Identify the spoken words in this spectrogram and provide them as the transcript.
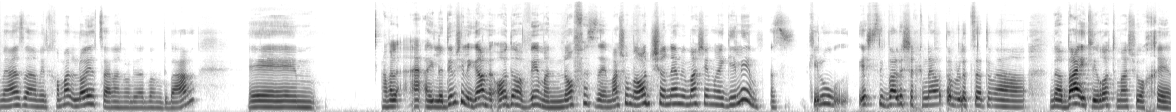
מאז המלחמה, לא יצא לנו להיות במדבר. אבל הילדים שלי גם מאוד אוהבים, הנוף הזה, משהו מאוד שונה ממה שהם רגילים. אז כאילו, יש סיבה לשכנע אותם לצאת מה, מהבית, לראות משהו אחר.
